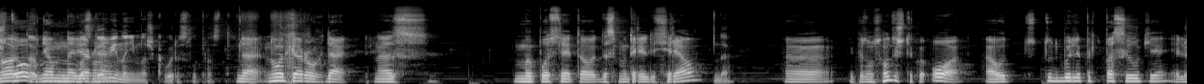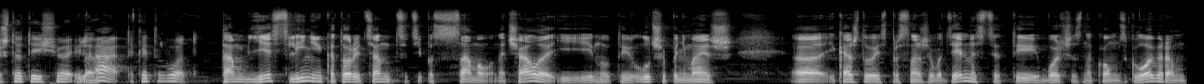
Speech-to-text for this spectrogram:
Что это в нем, наверное... Мозговина немножко выросла просто. Да, ну, во-первых, да, нас... Мы после этого досмотрели сериал, Да. э, и потом смотришь такой, о, а вот тут были предпосылки или что-то еще, или, Да. а, так это вот. Там есть линии, которые тянутся типа с самого начала, и ну ты лучше понимаешь э, и каждого из персонажей в отдельности, ты больше знаком с Гловером,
